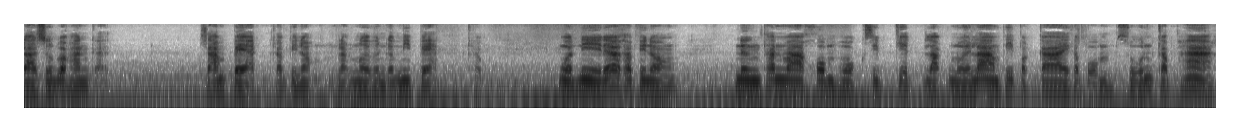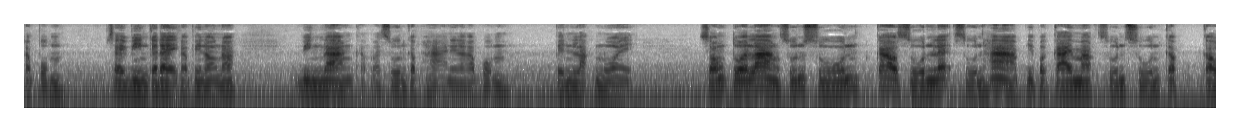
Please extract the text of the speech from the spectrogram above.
ล่าสุดว่าหันกับสามแปดครับพี่น้องหลักหน่วยเพิ่นก็มีแปดครับงวดนี้เด้อครับพี่น้องหนึ่งธันวาคมหกสิบเจ็ดหลักหน่วยล่างพี่ปากกายครับผมศูนย์กับห้าครับผมใส่วิ่งก็ได้ครับพี่น้องเนาะวิ่งล่างกับศูนย์กับห้านี่แหละครับผมเป็นหลักหน่วยสองตัวล่างศูนย์ศูนย์เก้าศูนย์และศูนย์ห้าพี่ปากกายมักศูนย์ศูนย์กับ เก้า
